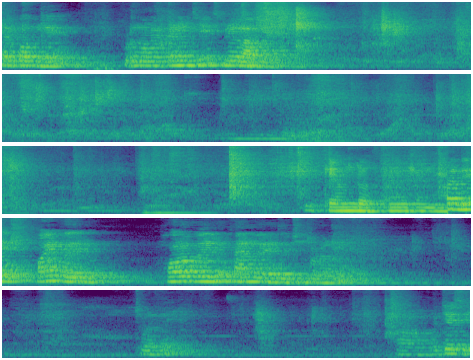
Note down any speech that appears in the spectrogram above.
సరిపోతుంది. ఇప్పుడు మనం ఇక్కడి నుంచి స్ప్రింగ్ ఓకే ఉండు చూడండి పాయింట్ వైర్ హోలర్ వైర్ ఫ్యాన్ వైర్ అయితే వచ్చింది చూడండి. చూడండి. వచ్చేసి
